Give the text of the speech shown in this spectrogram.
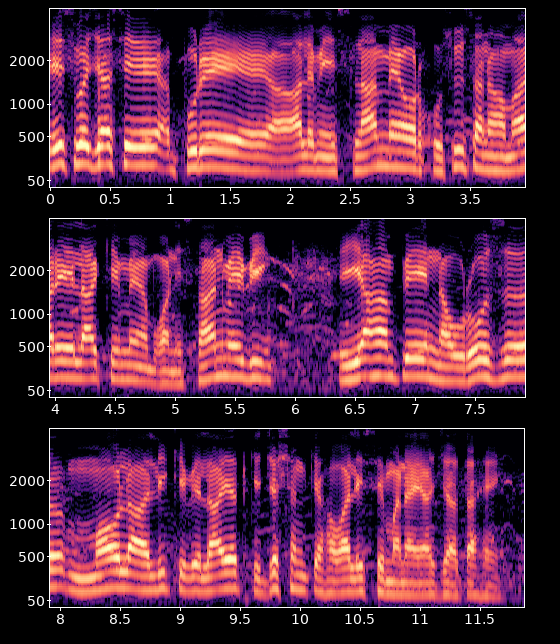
इस वजह से पूरे आलम इस्लाम में और ख़ुसूस हमारे इलाके में, अफ़गानिस्तान में भी, यहाँ पे नवरोज़ मौला अली की विलायत के जश्न के हवाले से मनाया जाता है।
